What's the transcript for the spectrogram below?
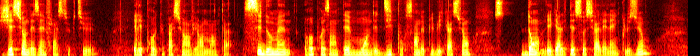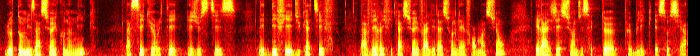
gestion des infrastructures et les préoccupations environnementales. Six domaines représentaient moins de 10% des publications, dont l'égalité sociale et l'inclusion, l'automisation économique, la sécurité et justice, les défis éducatifs, la vérification et validation de l'information et la gestion du secteur public et social.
